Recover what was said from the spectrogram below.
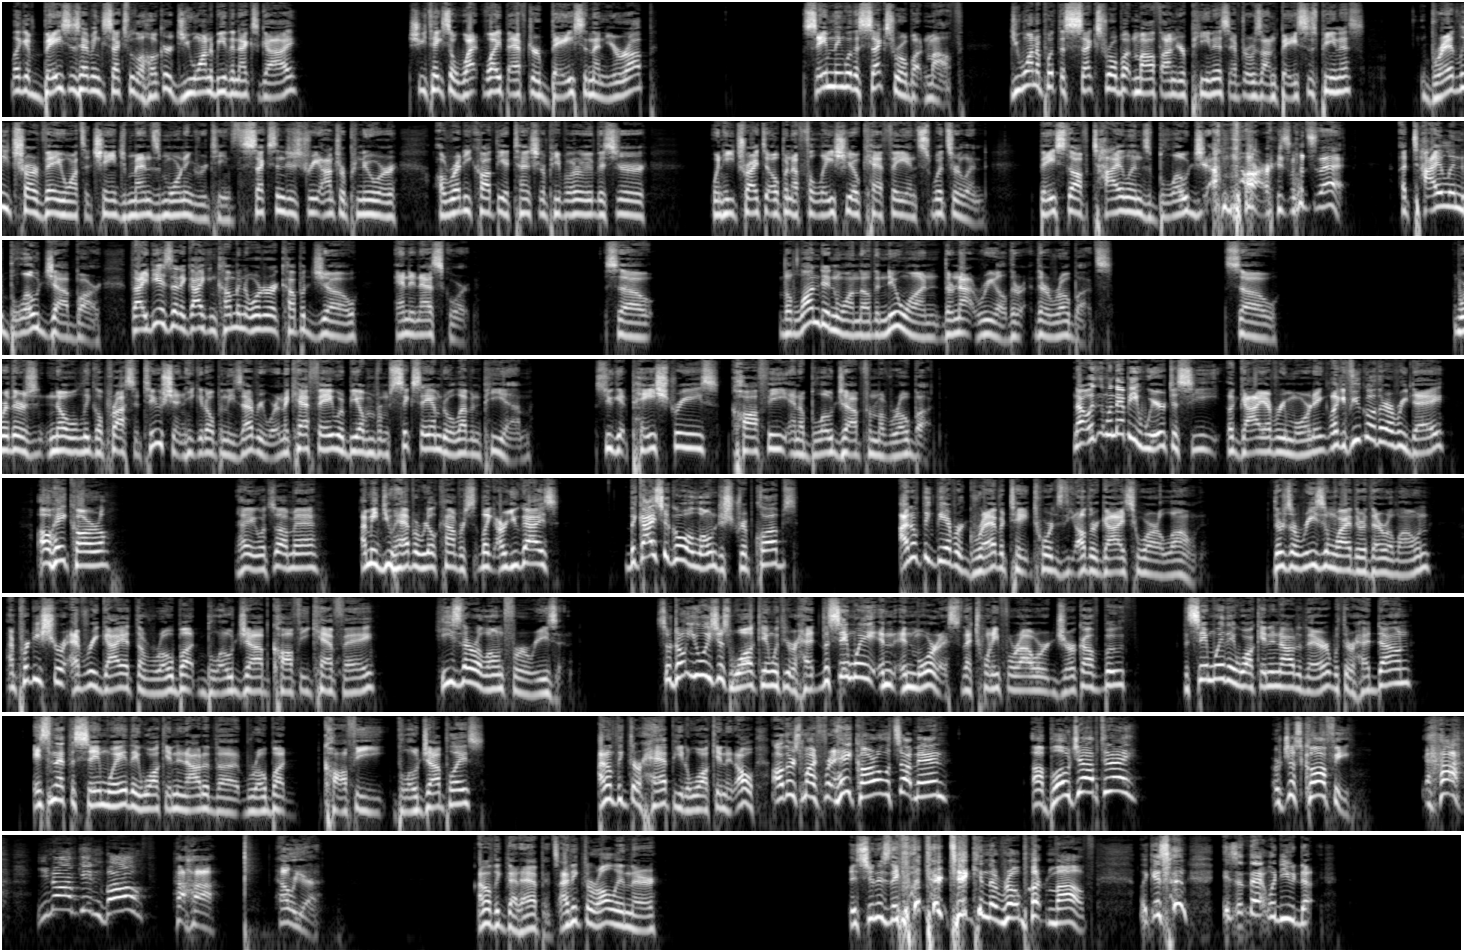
Like if Base is having sex with a hooker, do you want to be the next guy? She takes a wet wipe after Base and then you're up? Same thing with a sex robot mouth. Do you want to put the sex robot mouth on your penis after it was on Base's penis? Bradley Charvet wants to change men's morning routines. The sex industry entrepreneur already caught the attention of people earlier this year when he tried to open a fellatio cafe in Switzerland based off Thailand's blowjob bars. What's that? A Thailand blowjob bar. The idea is that a guy can come and order a cup of Joe and an escort. So the London one though, the new one, they're not real. They're they're robots. So where there's no legal prostitution, he could open these everywhere. And the cafe would be open from 6 a.m. to 11 p.m. So you get pastries, coffee, and a blowjob from a robot. Now, wouldn't that be weird to see a guy every morning? Like if you go there every day, oh hey Carl, hey what's up man? I mean, do you have a real conversation? Like, are you guys the guys who go alone to strip clubs? I don't think they ever gravitate towards the other guys who are alone. There's a reason why they're there alone. I'm pretty sure every guy at the robot blowjob coffee cafe, he's there alone for a reason. So don't you always just walk in with your head the same way in, in Morris, that 24 hour jerk off booth? The same way they walk in and out of there with their head down? Isn't that the same way they walk in and out of the robot coffee blowjob place? I don't think they're happy to walk in and oh, oh, there's my friend. Hey, Carl, what's up, man? Uh, a blowjob today? Or just coffee? Ha! You know I'm getting both? Ha ha. Hell yeah. I don't think that happens. I think they're all in there. As soon as they put their dick in the robot mouth. Like isn't isn't that what you know?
